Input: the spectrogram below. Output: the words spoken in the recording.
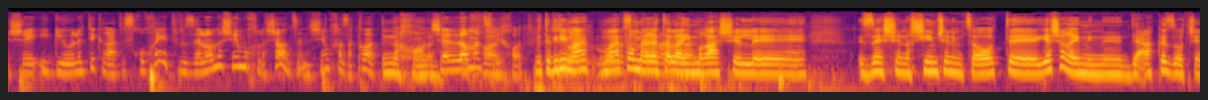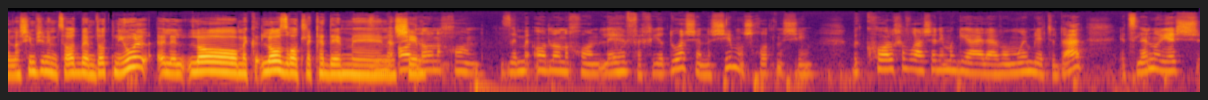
שהגיעו לתקרת הזכוכית, וזה לא נשים מוחלשות, זה נשים חזקות, נכון. שלא נכון. מצליחות. ותגידי, מאוד- מה, מאוד מה את אומרת על. האמרה של אה, זה שנשים שנמצאות, אה, יש הרי מין אה, דעה כזאת, שנשים שנמצאות בעמדות ניהול אה, לא, לא עוזרות לקדם אה, זה נשים. מאוד לא נכון. זה מאוד לא נכון. להפך, ידוע שנשים מושכות נשים. בכל חברה שאני מגיעה אליה, ואומרים לי, את יודעת, אצלנו יש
